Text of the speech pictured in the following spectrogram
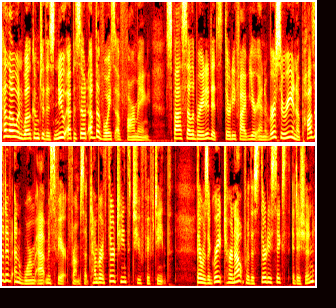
Hello and welcome to this new episode of The Voice of Farming. SPACE celebrated its 35 year anniversary in a positive and warm atmosphere from September 13th to 15th. There was a great turnout for this 36th edition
